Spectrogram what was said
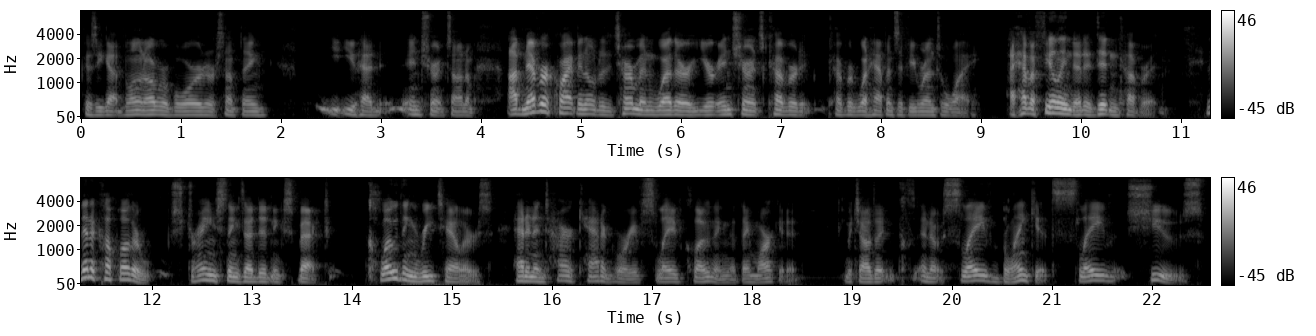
because he got blown overboard or something you had insurance on him. I've never quite been able to determine whether your insurance covered covered what happens if he runs away. I have a feeling that it didn't cover it. And then a couple other strange things I didn't expect. Clothing retailers had an entire category of slave clothing that they marketed, which are the you know, slave blankets, slave shoes,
